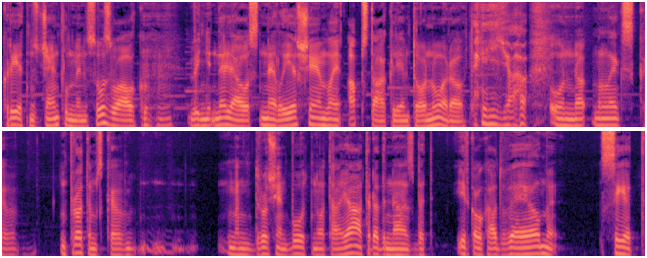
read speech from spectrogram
krietnus džentlmenis uzvalku, mm -hmm. viņi neļaus neliešiem vai apstākļiem to noraut. Jā. Un uh, man liekas, ka, protams, ka man droši vien būtu no tā jāatradinās, bet ir kaut kāda vēlme siet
